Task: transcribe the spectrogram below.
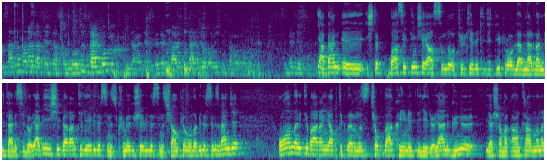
Nisan'da Manavgat deplasmanında olacağız. Belki o gün ilan ederiz. Hedef tarih bence 13 Nisan olmalı. Siz ne diyorsunuz? Ya ben e, işte bahsettiğim şey aslında o. Türkiye'deki ciddi problemlerden bir tanesi de o. Ya bir işi garantileyebilirsiniz, küme düşebilirsiniz, şampiyon olabilirsiniz. Bence o andan itibaren yaptıklarınız çok daha kıymetli geliyor. Yani günü yaşamak, antrenmana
